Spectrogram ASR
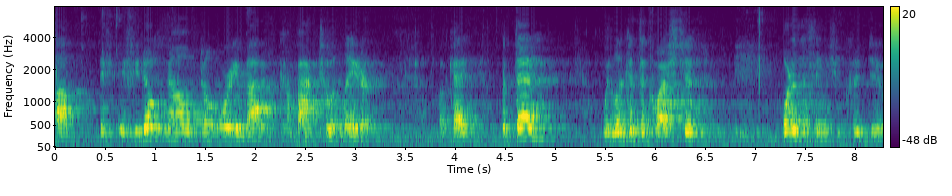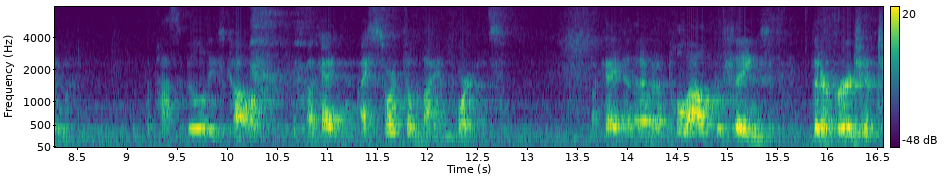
Um, if, if you don't know, don't worry about it. Come back to it later. Okay? But then we look at the question, what are the things you could do? The possibilities column. Okay? I sort them by importance. Okay? And then I'm going to pull out the things that are urgent.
